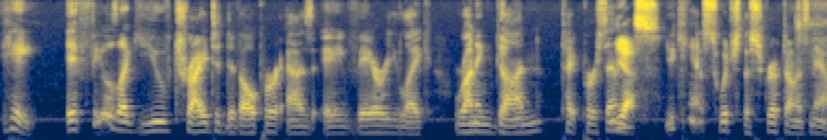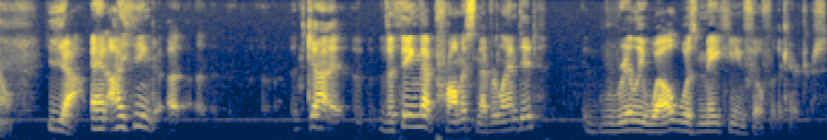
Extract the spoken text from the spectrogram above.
hey, it feels like you've tried to develop her as a very like running gun type person. Yes. You can't switch the script on us now. Yeah, and I think, uh, guy, the thing that Promise Neverland did really well was making you feel for the characters,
